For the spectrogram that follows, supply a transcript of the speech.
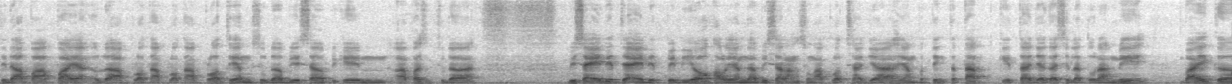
tidak apa-apa ya. Udah upload, upload, upload yang sudah bisa bikin apa sudah bisa edit ya, edit video. Kalau yang nggak bisa langsung upload saja. Yang penting tetap kita jaga silaturahmi, baik ke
